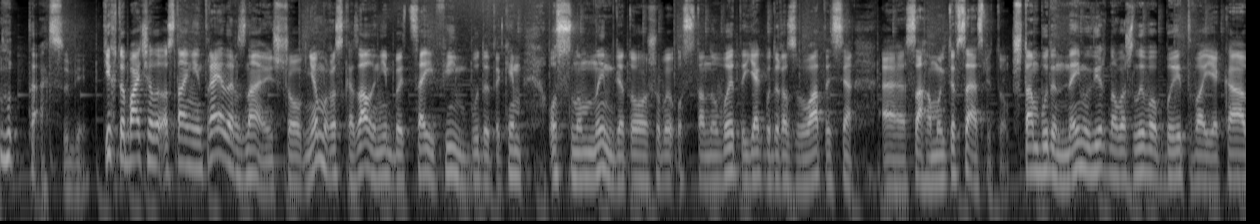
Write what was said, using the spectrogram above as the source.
Ну так собі. Ті, хто бачили останній трейлер, знають, що в ньому розказали, ніби цей фільм буде таким основним для того, щоб установити, як буде розвиватися е, сага мультивсесвіту. Що там буде неймовірно важлива битва, яка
